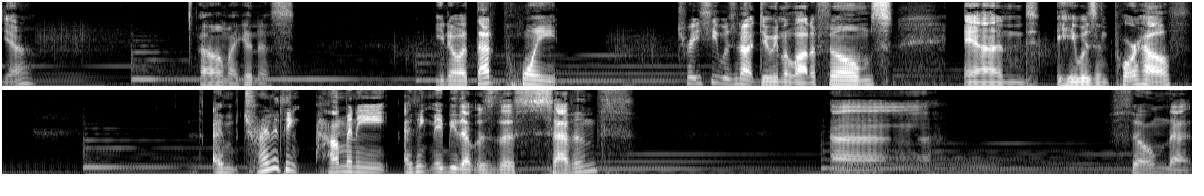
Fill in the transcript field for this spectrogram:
Yeah. Oh my goodness. You know, at that point, Tracy was not doing a lot of films, and he was in poor health. I'm trying to think how many. I think maybe that was the seventh. Uh, film that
